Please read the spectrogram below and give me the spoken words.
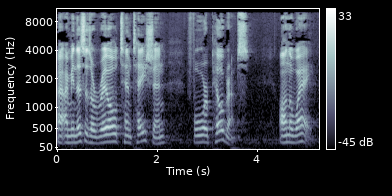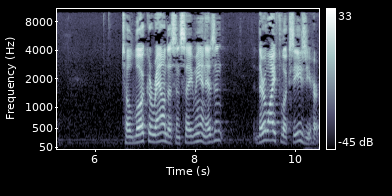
I mean, this is a real temptation for pilgrims on the way to look around us and say, man, isn't their life looks easier.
